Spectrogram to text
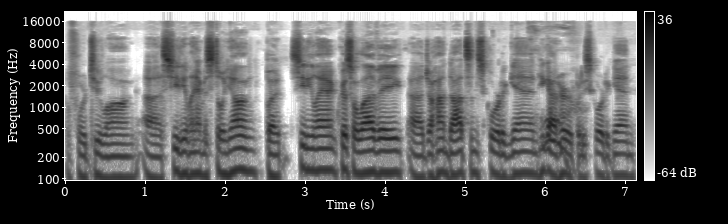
before too long. Uh, CeeDee Lamb is still young, but CeeDee Lamb, Chris Olave, uh, Jahan Dotson scored again. He got hurt, but he scored again.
